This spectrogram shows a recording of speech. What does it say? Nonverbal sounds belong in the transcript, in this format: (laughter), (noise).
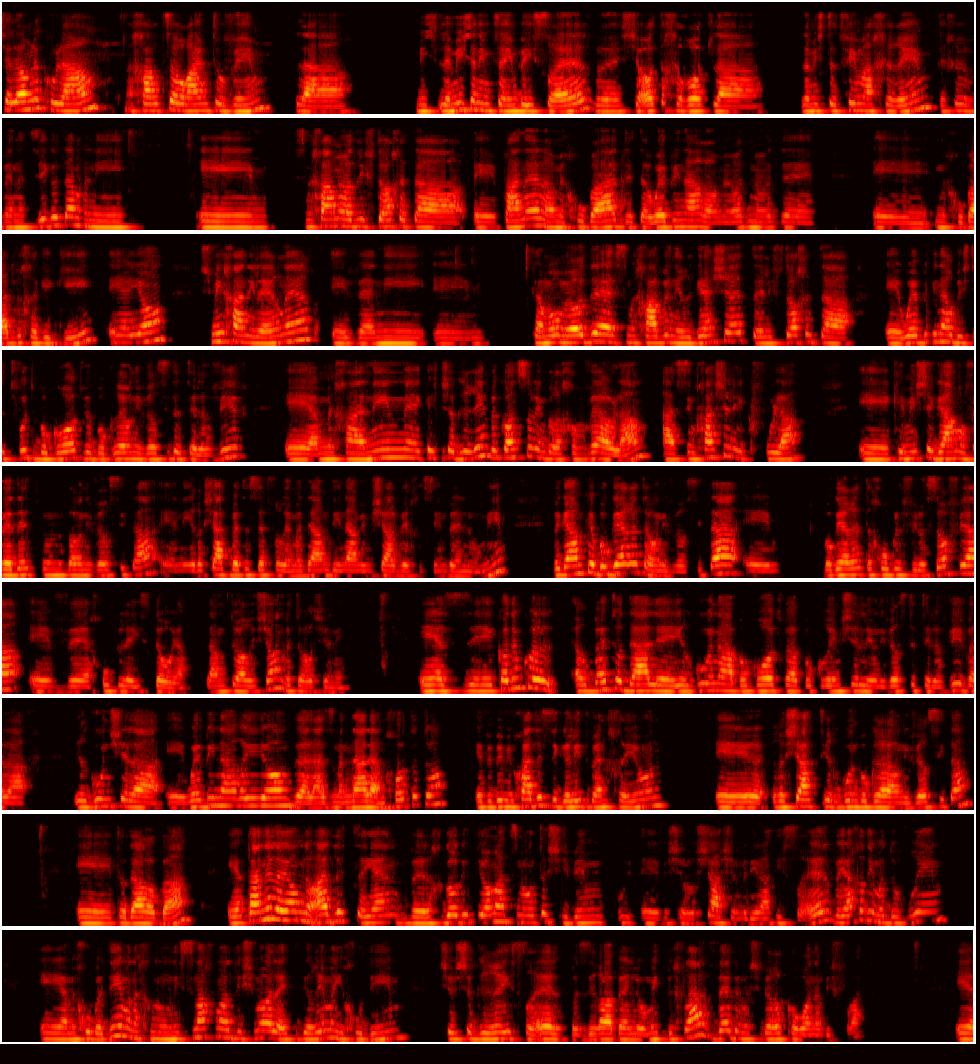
שלום לכולם, אחר צהריים טובים למי שנמצאים בישראל ושעות אחרות למשתתפים האחרים, תכף נציג אותם. אני אה, שמחה מאוד לפתוח את הפאנל המכובד, את הוובינר המאוד מאוד אה, אה, מכובד וחגיגי היום. שמי חני לרנר, ואני כאמור מאוד שמחה ונרגשת לפתוח את הוובינר בהשתתפות בוגרות ובוגרי אוניברסיטת תל אביב, המכהנים כשגרירים וקונסולים ברחבי העולם. השמחה שלי היא כפולה, כמי שגם עובדת באוניברסיטה, אני ראשת בית הספר למדע המדינה, ממשל ויחסים בינלאומיים, וגם כבוגרת האוניברסיטה, בוגרת החוג לפילוסופיה והחוג להיסטוריה, גם תואר ראשון ותואר שני. אז קודם כל, הרבה תודה לארגון הבוגרות והבוגרים של אוניברסיטת תל אביב על הארגון של הוובינר היום ועל ההזמנה להנחות אותו, ובמיוחד לסיגלית בן חיון, ראשת ארגון בוגרי האוניברסיטה. תודה רבה. הפאנל היום נועד לציין ולחגוג את יום העצמאות ה-73 של מדינת ישראל, ויחד עם הדוברים המכובדים אנחנו נשמח מאוד לשמוע על האתגרים הייחודיים של שגרירי ישראל בזירה הבינלאומית בכלל ובמשבר הקורונה בפרט.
